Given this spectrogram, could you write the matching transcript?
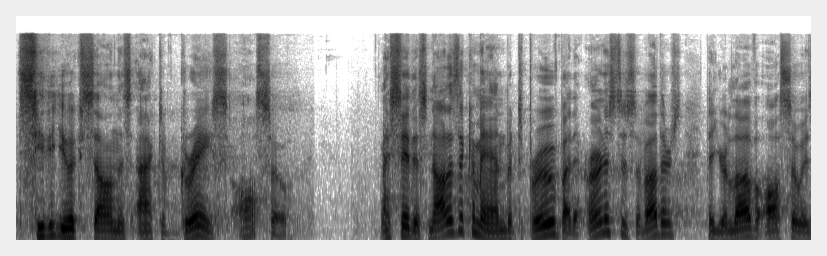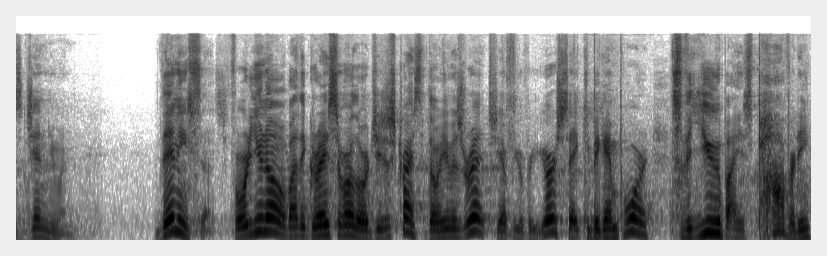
see that you excel in this act of grace also. I say this not as a command, but to prove by the earnestness of others that your love also is genuine. Then he says, For you know by the grace of our Lord Jesus Christ, that though he was rich, yet for your sake he became poor, so that you by his poverty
